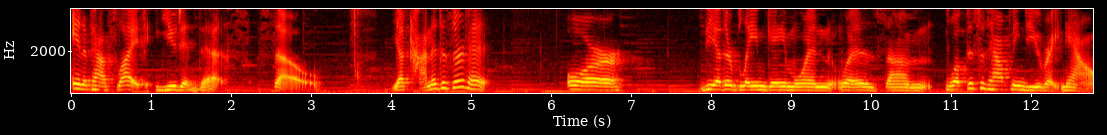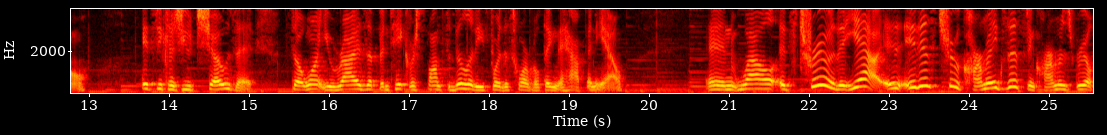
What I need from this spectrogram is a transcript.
in a past life you did this. So you kind of deserve it or the other blame game one was um, well if this is happening to you right now it's because you chose it so why don't you rise up and take responsibility for this horrible thing that happened to you? And while it's true that yeah it, it is true karma exists and karma is real.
